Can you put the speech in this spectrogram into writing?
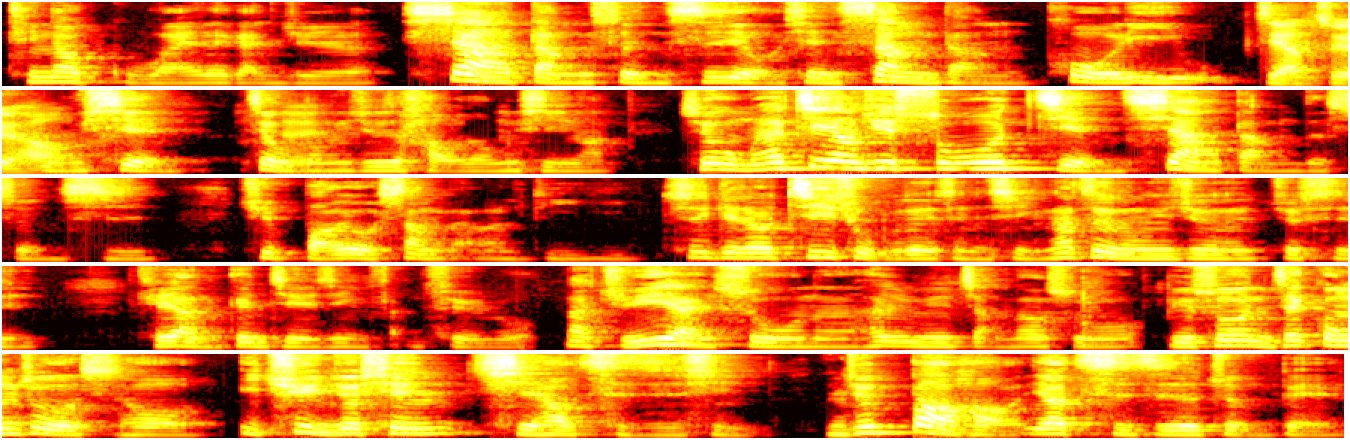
听到古哀的感觉？下档损失有限，上档获利这样最好无限，这种东西就是好东西嘛。所以我们要尽量去缩减下档的损失。去保有上档的利益，是一个叫基础不对称性。那这个东西就就是可以让你更接近反脆弱。那举例来说呢，他就没有讲到说，比如说你在工作的时候，一去你就先写好辞职信，你就报好要辞职的准备，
